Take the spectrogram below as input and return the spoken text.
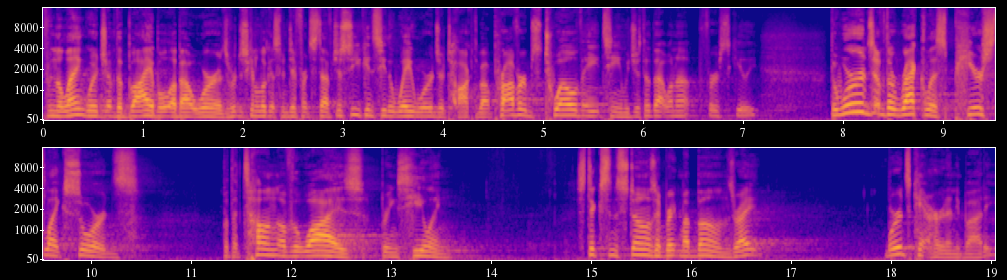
from the language of the Bible about words. We're just going to look at some different stuff just so you can see the way words are talked about. Proverbs 12, 18. Would you throw that one up first, Keely? The words of the reckless pierce like swords, but the tongue of the wise brings healing. Sticks and stones, they break my bones, right? Words can't hurt anybody.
